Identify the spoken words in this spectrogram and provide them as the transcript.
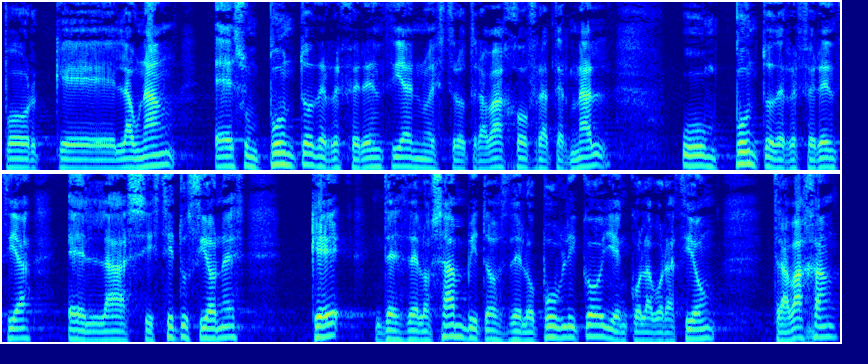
porque la UNAM es un punto de referencia en nuestro trabajo fraternal, un punto de referencia en las instituciones que desde los ámbitos de lo público y en colaboración trabajan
